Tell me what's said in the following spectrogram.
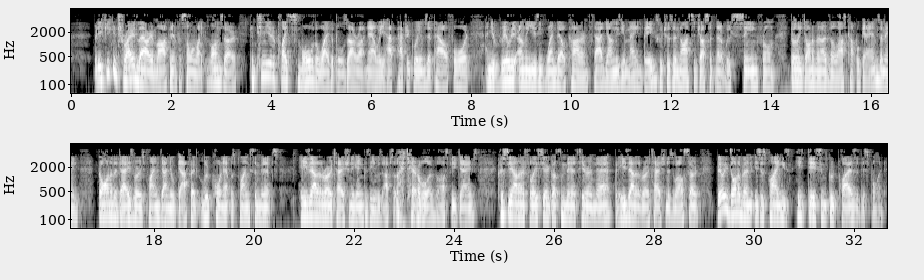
But if you can trade Lauri Markkanen for someone like Lonzo, continue to play small the way the Bulls are right now, where you have Patrick Williams at power forward, and you're really only using Wendell Carter and Thad Young as your main bigs, which was a nice adjustment that we've seen from Billy Donovan over the last couple games. I mean, gone are the days where he's playing Daniel Gafford. Luke Kornet was playing some minutes. He's out of the rotation again because he was absolutely terrible over the last few games. Cristiano Felicio got some minutes here and there, but he's out of the rotation as well. So Billy Donovan is just playing his, his decent good players at this point.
